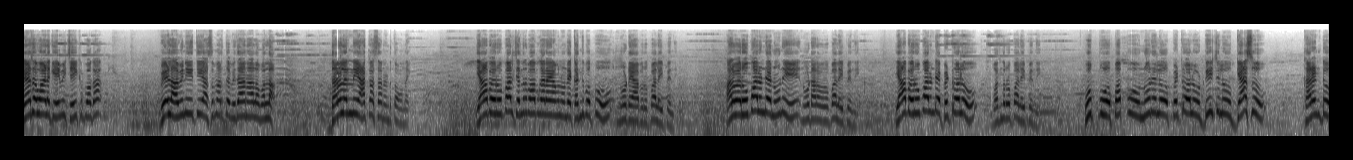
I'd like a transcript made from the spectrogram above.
పేదవాళ్ళకి ఏమీ చేయకపోగా వీళ్ళ అవినీతి అసమర్థ విధానాల వల్ల ధరలన్నీ ఆకాశాన్ని అంటుతూ ఉన్నాయి. యాభై రూపాయలు చంద్రబాబు గారి హయాంలో ఉండే కందిపప్పు నూట యాభై రూపాయలు అయిపోయింది. అరవై రూపాయలు ఉండే నూనె నూట అరవై రూపాయలు అయిపోయింది. యాభై రూపాయలు ఉండే పెట్రోలు వంద రూపాయలు అయిపోయింది. ఉప్పు పప్పు నూనెలు పెట్రోలు డీజిలు గ్యాసు కరెంటు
